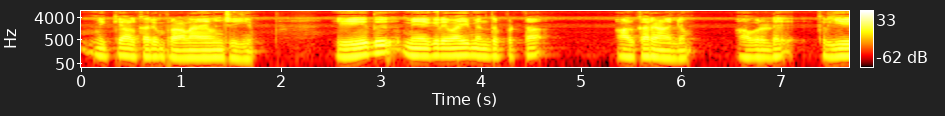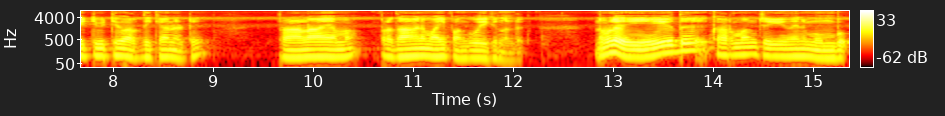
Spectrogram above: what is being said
മിക്ക ആൾക്കാരും പ്രാണായാമം ചെയ്യും. ഏത് മേഖലയുമായി ബന്ധപ്പെട്ട ആൾക്കാരാണെങ്കിലും അവരുടെ ക്രിയേറ്റിവിറ്റി വർദ്ധിക്കാനായിട്ട് പ്രാണായാമം പ്രധാനമായി പങ്കുവഹിക്കുന്നുണ്ട്. നമ്മൾ ഏത് കർമ്മം ചെയ്യുന്നതിന് മുമ്പും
